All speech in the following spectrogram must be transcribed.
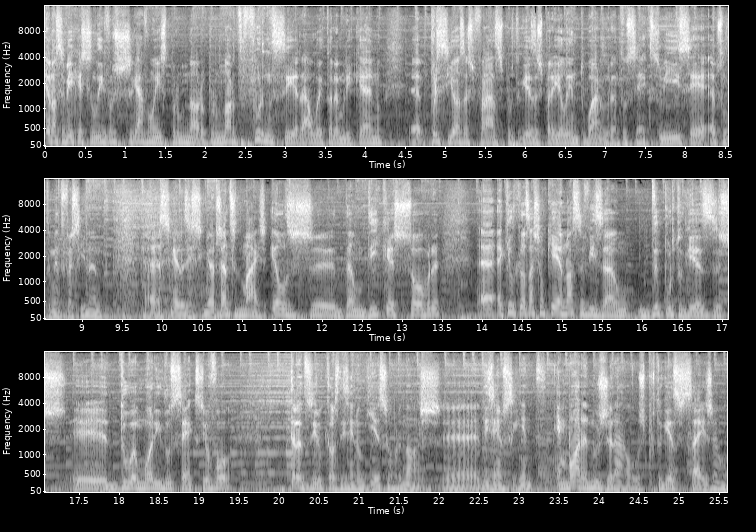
Eu não sabia que estes livros chegavam a este pormenor, o pormenor de fornecer ao leitor americano eh, preciosas frases portuguesas para ele entoar durante o sexo. E isso é absolutamente fascinante, eh, senhoras e senhores. Antes de mais, eles eh, dão dicas sobre eh, aquilo que eles acham que é a nossa visão de portugueses do amor e do sexo. Eu vou traduzir o que eles dizem no guia sobre nós. Eh, dizem o seguinte: embora no geral os portugueses sejam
